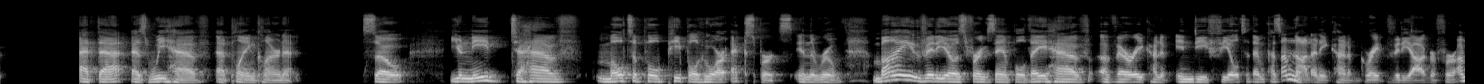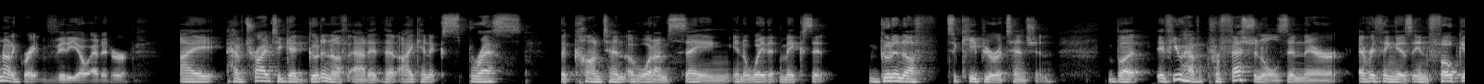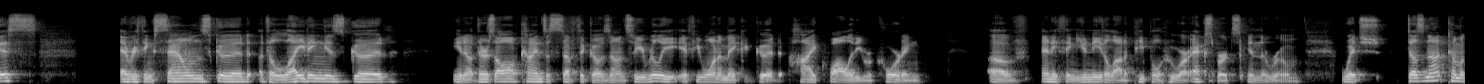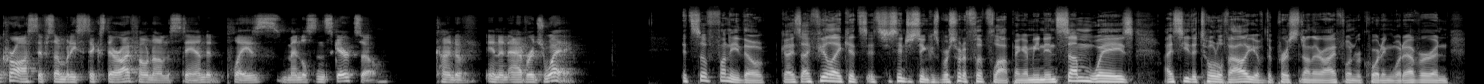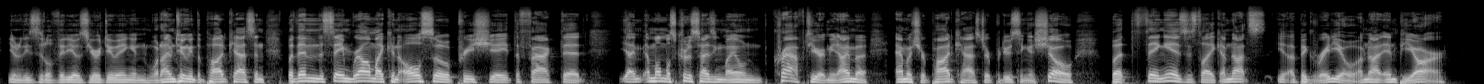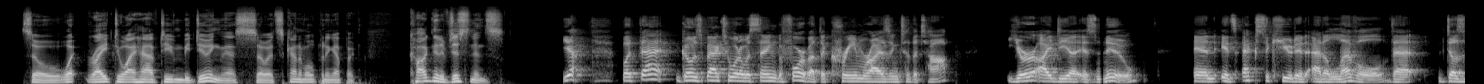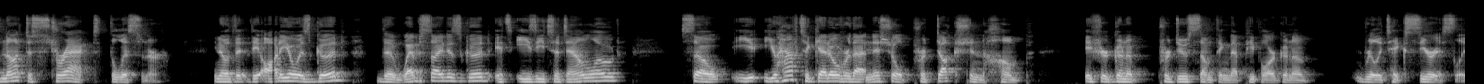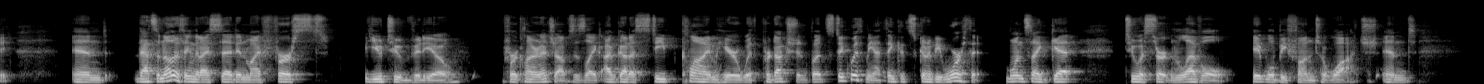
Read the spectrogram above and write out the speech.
at that as we have at playing clarinet. So, you need to have multiple people who are experts in the room. My videos, for example, they have a very kind of indie feel to them because I'm not any kind of great videographer. I'm not a great video editor. I have tried to get good enough at it that I can express the content of what I'm saying in a way that makes it good enough to keep your attention. But if you have professionals in there, everything is in focus, everything sounds good, the lighting is good you know there's all kinds of stuff that goes on. So you really if you want to make a good high quality recording of anything you need a lot of people who are experts in the room which does not come across if somebody sticks their iphone on a stand and plays mendelssohn scherzo kind of in an average way it's so funny though, guys. I feel like it's it's just interesting because we're sort of flip flopping. I mean, in some ways, I see the total value of the person on their iPhone recording whatever, and you know these little videos you're doing and what I'm doing with the podcast. And but then in the same realm, I can also appreciate the fact that I'm almost criticizing my own craft here. I mean, I'm a amateur podcaster producing a show, but the thing is, is like I'm not a big radio. I'm not NPR. So what right do I have to even be doing this? So it's kind of opening up a cognitive dissonance. Yeah, but that goes back to what I was saying before about the cream rising to the top. Your idea is new and it's executed at a level that does not distract the listener. You know, the, the audio is good, the website is good, it's easy to download. So you, you have to get over that initial production hump if you're going to produce something that people are going to really take seriously. And that's another thing that I said in my first YouTube video for clarinet jobs is like I've got a steep climb here with production, but stick with me. I think it's going to be worth it. Once I get to a certain level, it will be fun to watch. And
